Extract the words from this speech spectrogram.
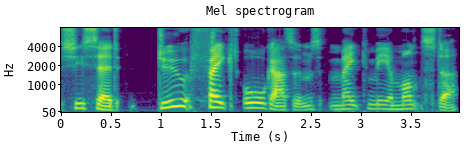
she said, "Do faked orgasms make me a monster?"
